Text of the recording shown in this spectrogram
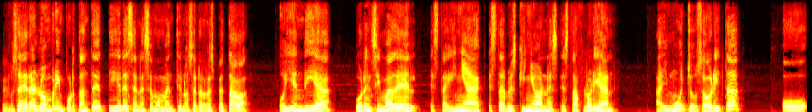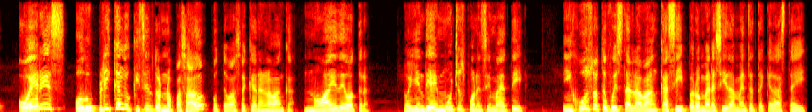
Sí. O sea, era el hombre importante de Tigres en ese momento y no se le respetaba. Hoy en día, por encima de él, está Guiñac, está Luis Quiñones, está Florian. Hay muchos. Ahorita, o, o eres, o duplica lo que hice el torneo pasado, o te vas a quedar en la banca. No hay de otra. Hoy en día hay muchos por encima de ti. Injusto te fuiste a la banca, sí, pero merecidamente te quedaste ahí.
